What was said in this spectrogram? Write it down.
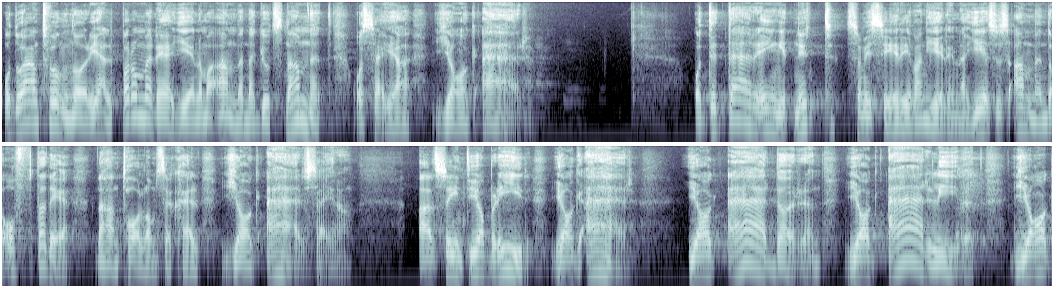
Och då är han tvungen att hjälpa dem med det genom att använda Guds namnet och säga jag är. Och det där är inget nytt som vi ser i evangelierna. Jesus använde ofta det när han talar om sig själv. Jag är, säger han. Alltså inte jag blir, jag är. Jag är dörren, jag är livet, jag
